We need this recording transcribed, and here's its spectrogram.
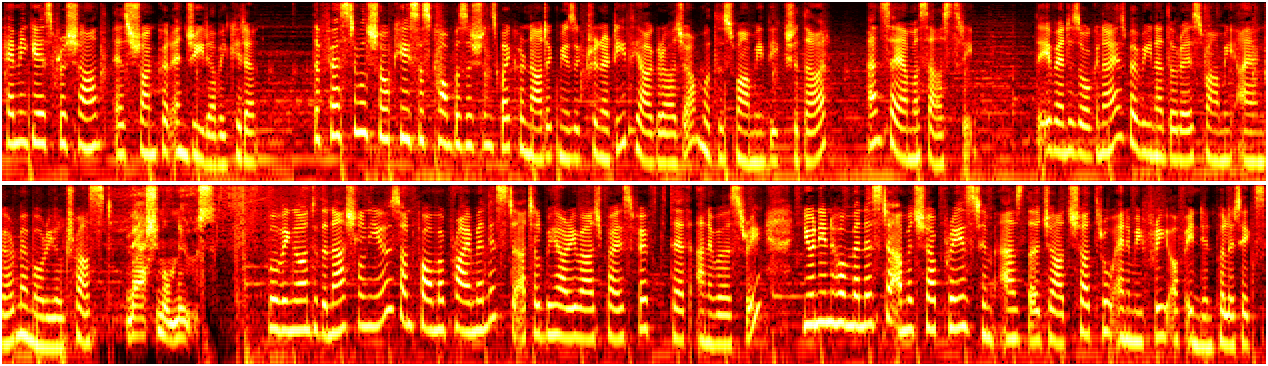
Hemi S. Prashant, S. Shankar, and G. Ravi Kiran. The festival showcases compositions by Carnatic music trinity Tyagaraja, Muthuswamy Dikshitar, and Syama Sastri. The event is organized by Veena Doreswamy Iyengar Memorial Trust. National news. Moving on to the national news on former Prime Minister Atal Bihari Vajpayee's fifth death anniversary, Union Home Minister Amit Shah praised him as the Ajat Shatru enemy free of Indian politics.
